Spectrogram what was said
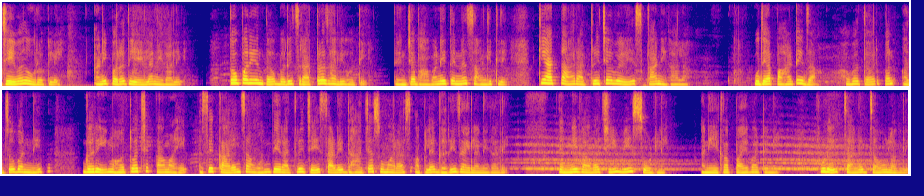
जेवण उरकले आणि परत यायला निघाले. तोपर्यंत बरीच रात्र झाली होती. त्यांच्या भावाने त्यांना सांगितले की आता रात्रीच्या वेळेस का निघाला? उद्या पहाटे जा हवं तर. पण आजोबांनी घरी महत्त्वाचे काम आहे असे कारण सांगून ते रात्रीचे साडेदहाच्या सुमारास आपल्या घरी जायला निघाले. त्यांनी गावाची वीज सोडली आणि एका पायवाटेने पुढे चालत जाऊ लागले.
